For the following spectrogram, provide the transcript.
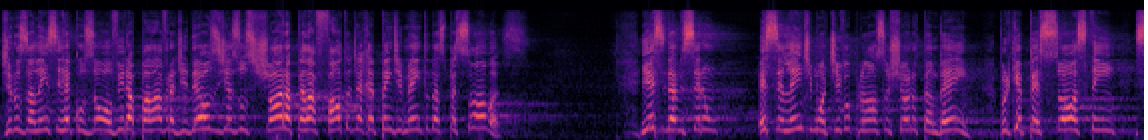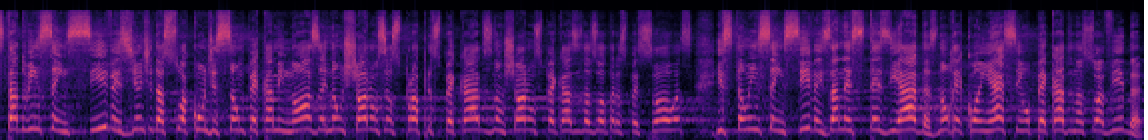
Jerusalém se recusou a ouvir a palavra de Deus e Jesus chora pela falta de arrependimento das pessoas. E esse deve ser um excelente motivo para o nosso choro também, porque pessoas têm estado insensíveis diante da sua condição pecaminosa e não choram seus próprios pecados, não choram os pecados das outras pessoas, estão insensíveis, anestesiadas, não reconhecem o pecado na sua vida,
